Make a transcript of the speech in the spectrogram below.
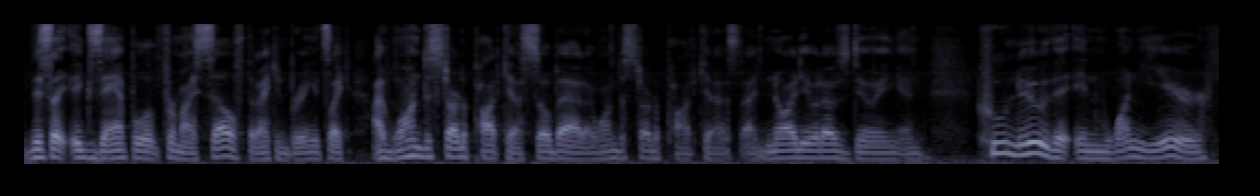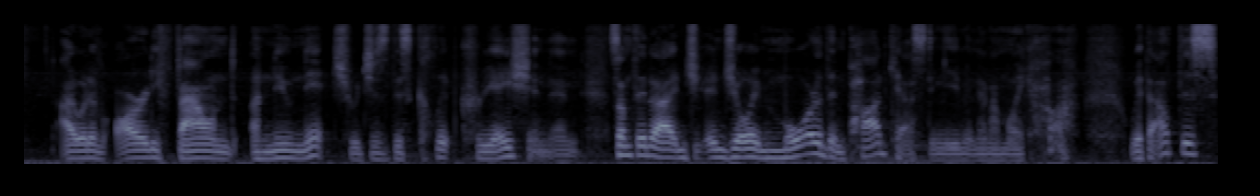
this like, example for myself that I can bring. It's like I wanted to start a podcast so bad. I wanted to start a podcast. I had no idea what I was doing, and who knew that in one year I would have already found a new niche, which is this clip creation and something that I enjoy more than podcasting, even. And I'm like, huh, without this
